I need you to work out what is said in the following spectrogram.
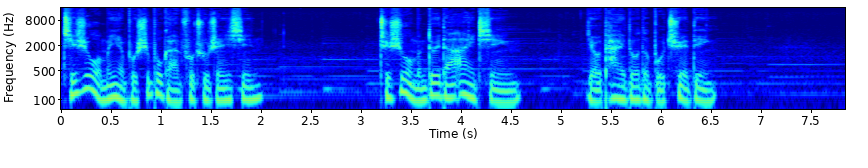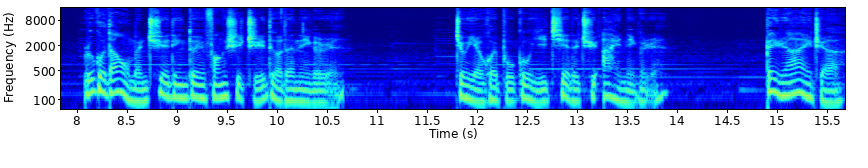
其实我们也不是不敢付出真心，只是我们对待爱情，有太多的不确定。如果当我们确定对方是值得的那个人，就也会不顾一切的去爱那个人。被人爱着，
